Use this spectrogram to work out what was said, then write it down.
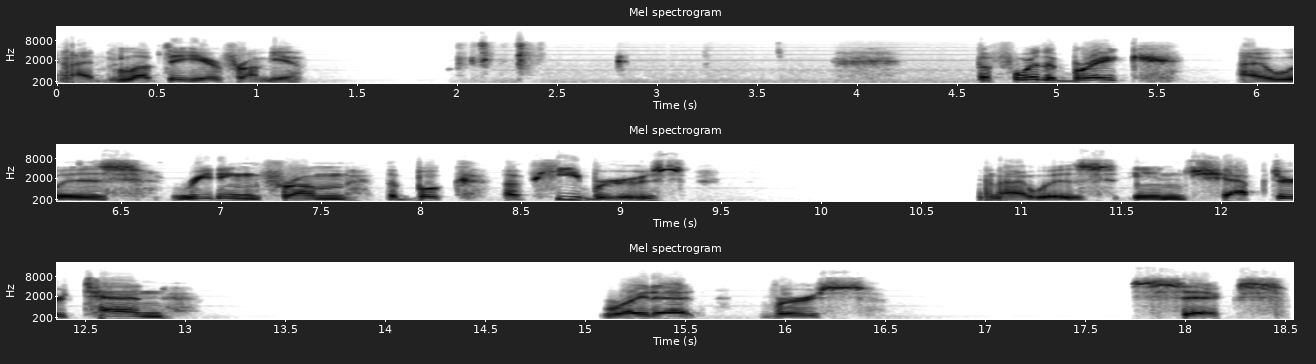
And I'd love to hear from you. Before the break, I was reading from the book of Hebrews, and I was in chapter 10, right at verse 6.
